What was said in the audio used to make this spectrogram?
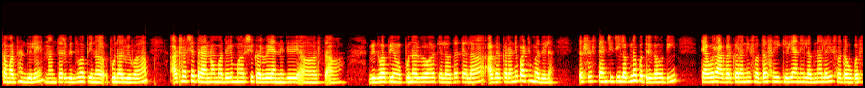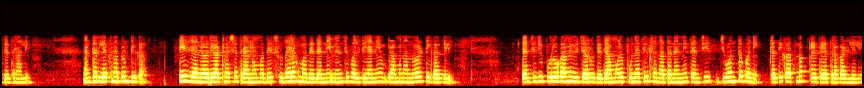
समर्थन दिले. नंतर विधवा पिन पुनर्विवाह. अठराशे त्र्याण्णवमध्ये महर्षी कर्वे यांनी जे विधवा पुनर्विवाह केला होता त्याला आगरकरांनी पाठिंबा दिला. तसेच त्यांची जी लग्नपत्रिका होती त्यावर आगरकरांनी स्वतः सही केली आणि लग्नालाही स्वतः उपस्थित राहिले. नंतर लेखनातून टीका. तीस जानेवारी अठराशे त्र्याण्णवमध्ये सुधारकमध्ये त्यांनी म्युन्सिपाल्टी आणि ब्राह्मणांवर टीका केली. त्यांचे जे पुरोगामी विचार होते त्यामुळे पुण्यातील सनातन्यांनी त्यांची जिवंतपणे प्रतिकात्मक प्रेतयात्रा काढलेली.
